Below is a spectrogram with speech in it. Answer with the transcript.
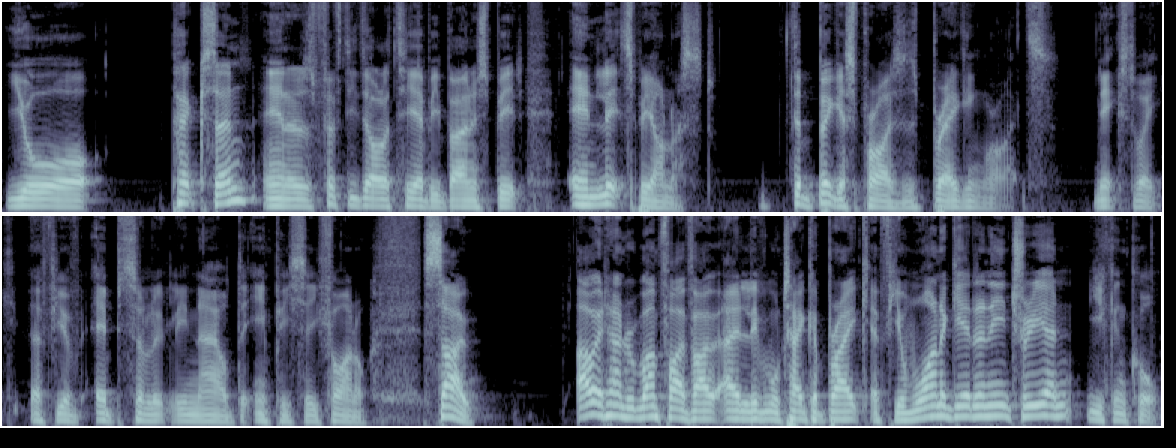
your picks in, and it is $50 TAB bonus bet. And let's be honest, the biggest prize is bragging rights next week if you've absolutely nailed the NPC final. So 0800 150 811 will take a break. If you want to get an entry in, you can call.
